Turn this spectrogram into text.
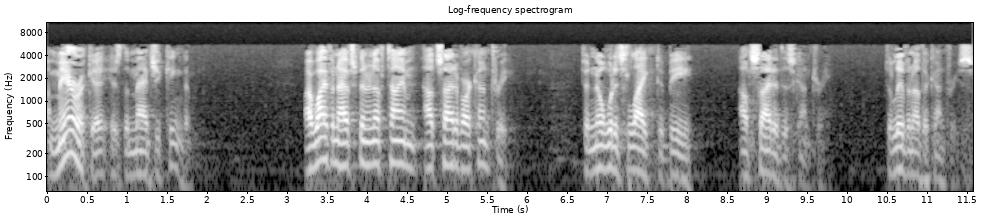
America is the Magic Kingdom. My wife and I have spent enough time outside of our country to know what it's like to be outside of this country, to live in other countries.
